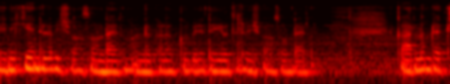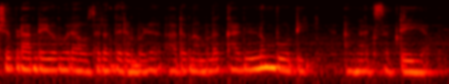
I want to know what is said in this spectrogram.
എനിക്ക് എന്റെ വിശ്വാസം ഉണ്ടായിരുന്നു. കളക്കുപരി ദൈവത്തിൽ വിശ്വാസം ഉണ്ടായിരുന്നു. കാരണം രക്ഷപ്പെടാൻ ദൈവം ഒരു അവസരം തരുമ്പോൾ അത് നമ്മൾ കണ്ണും പൂട്ടി അങ്ങ് അക്സെപ്റ്റ് ചെയ്യുക.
